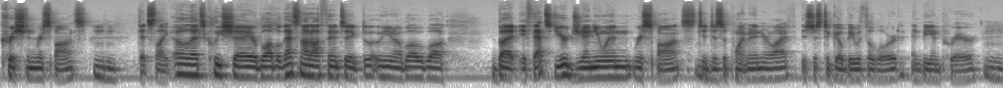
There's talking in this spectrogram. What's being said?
Christian response. Mm-hmm. That's like, oh, that's cliche or blah blah. That's not authentic. You know, blah blah blah. But if that's your genuine response to Mm-hmm. disappointment in your life, is just to go be with the Lord and be in prayer, Mm-hmm.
